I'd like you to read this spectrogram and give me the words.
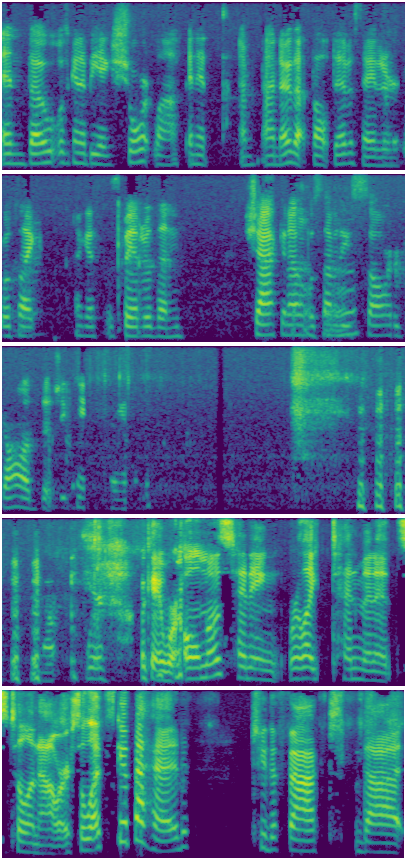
and though it was going to be a short life and it i know that thought devastated her it was like i guess it's better than shacking up with some of these sorry gods that she can't stand Yeah. We're Okay, we're almost hitting, we're like 10 minutes till an hour. So let's skip ahead to the fact that,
